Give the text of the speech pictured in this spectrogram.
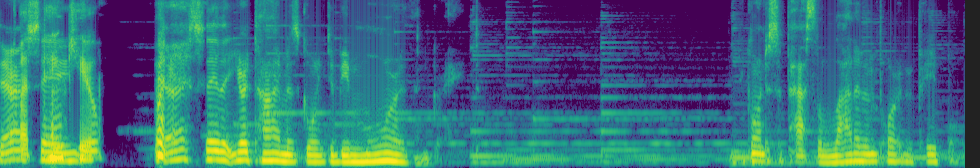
Dare I say thank you. dare I say that your time is going to be more than great. You're going to surpass a lot of important people.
